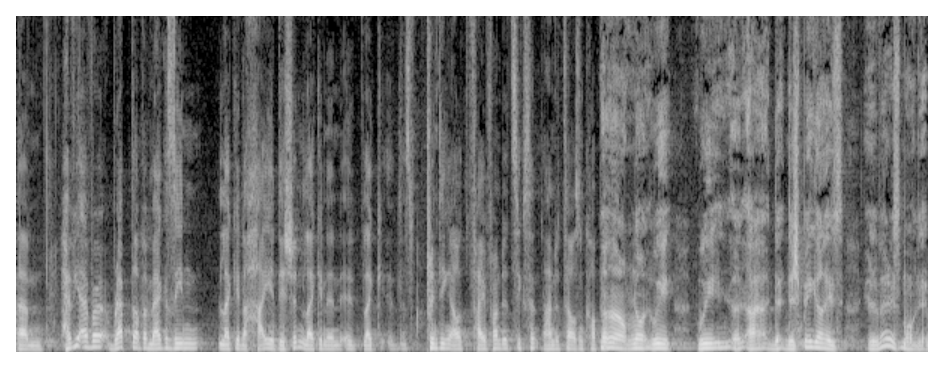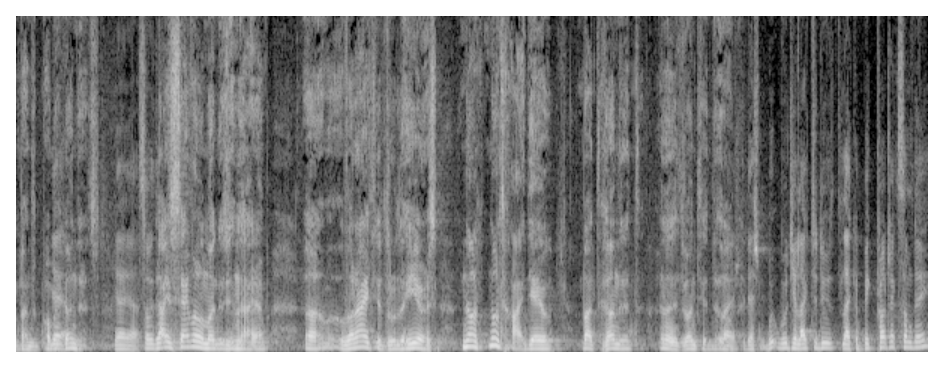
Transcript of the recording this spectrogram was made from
Um, have you ever wrapped up a magazine like in a high edition, like in an, like printing out 500, 600,000 copies? No, no, no. We, we, uh, uh, the, the Spiegel is, is very small, but probably Yeah, yeah. hundreds. Yeah, yeah. So I several magazines I have, uh, variety through the years. Not, not high, they about 100, 120 dollars. right, would you like to do like a big project someday?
